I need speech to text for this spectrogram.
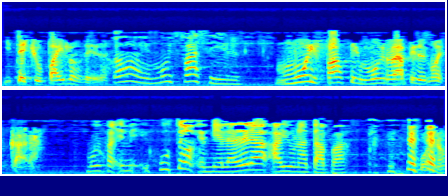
y te chupáis los dedos. Ay, muy fácil. Muy fácil, muy rápido y no es cara. Muy fa- justo en mi heladera hay una tapa. Bueno.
